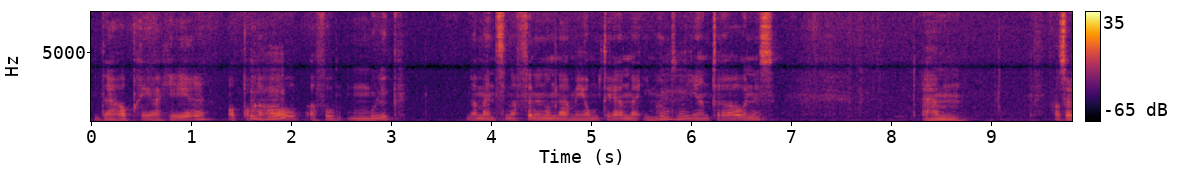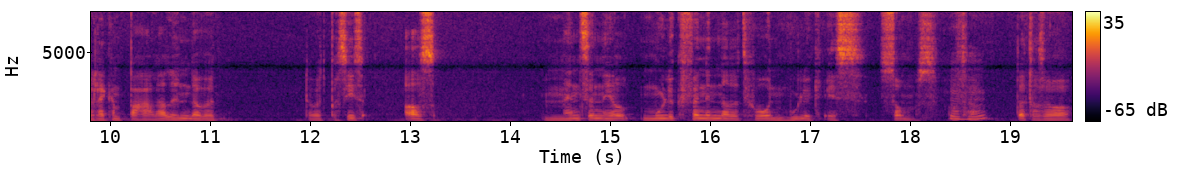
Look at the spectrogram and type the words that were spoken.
daarop reageren, op rouw, mhm. of hoe moeilijk dat mensen dat vinden om daarmee om te gaan met iemand mhm. die aan het trouwen is. Um, er gelijk een parallel in dat we, dat we het precies als mensen heel moeilijk vinden dat het gewoon moeilijk is soms. Mhm. Dat er zo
